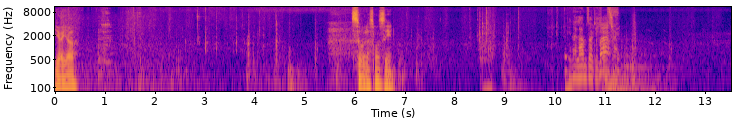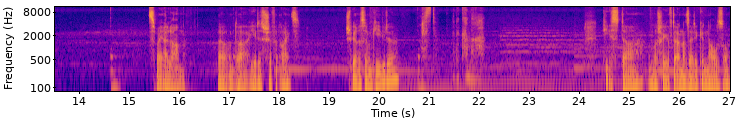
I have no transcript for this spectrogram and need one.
Ja, ja. So, lass mal sehen. Den Alarm sollte ich ausschalten. Zwei Alarme. Da und da. Jedes Schiff hat eins. Schweres MG wieder. Mist, eine Kamera. Die ist da. Und wahrscheinlich auf der anderen Seite genauso.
